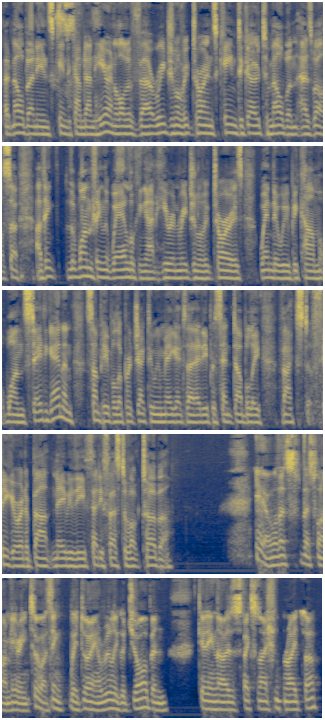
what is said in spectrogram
But Melburnians keen to come down here, and a lot of uh, regional Victorians keen to go to Melbourne as well. So I think the one thing that we're looking at here in regional Victoria is when do we become one state again? And some people are projecting we may get to that 80% doubly vaxxed figure at about maybe the 31st of October. Yeah, well, that's that's what I'm hearing too. I think we're doing a really good job in getting those vaccination rates up,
